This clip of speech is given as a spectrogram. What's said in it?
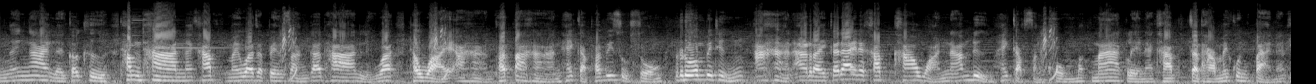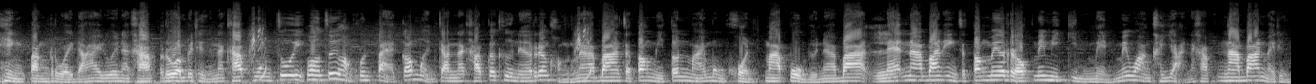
ำง่าย ๆ เลยก็คือทำทานนะครับ ไม่ว่าจะเป็นสังฆทานหรือว่าถวายอาหารพัตตาหารให้กับพระภิกษุสงฆ์รวมไปถึงอาหารอะไรก็ได้นะครับข้าวหวานน้ำดื่มให้กับสังคมมาก ๆเลยนะครับจะทำให้คุณแปดนั้นเฮงปังรวยได้ด้วยนะครับรวมไปถึงนะครับฮวงจุ้ยฮวงจุ้ยของคุณแปดก็เหมือนกันนะครับก็คือในเรื่องของหน้าบ้านจะต้องมีต้นไม้มงคลมาปลูกอยู่หน้าบ้าน และหน้าบ้านเองจะต้องไม่รกไม่มีกลิ่นเหม็น ไม่วางขยะนะครับหน้าบ้านหมายถึง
